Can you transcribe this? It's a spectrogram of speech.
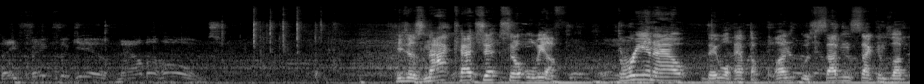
They fake the give. Now Mahomes. he does not catch it, so it will be a three and out. They will have to punt with seven seconds left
